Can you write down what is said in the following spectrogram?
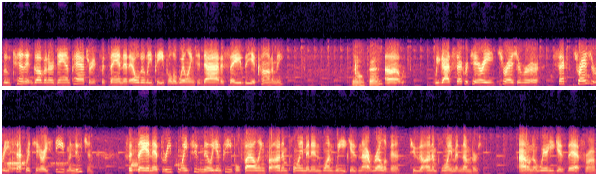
Lieutenant Governor Dan Patrick for saying that elderly people are willing to die to save the economy. Okay. Uh, we got Secretary Treasurer Sec- Treasury Secretary Steve Mnuchin for saying that 3.2 million people filing for unemployment in one week is not relevant to the unemployment numbers. I don't know where he gets that from.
